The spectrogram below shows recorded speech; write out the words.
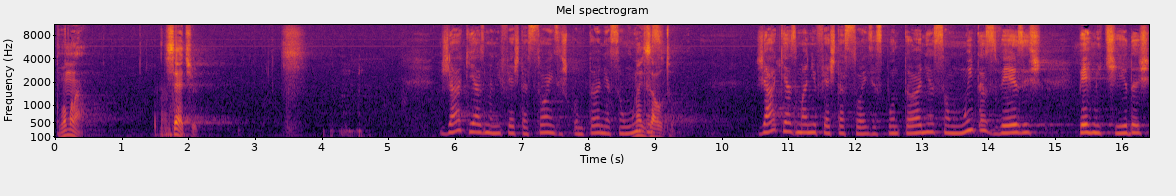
Vamos lá. Sete. Já que as manifestações espontâneas são muitas. Mais alto. Já que as manifestações espontâneas são muitas vezes permitidas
